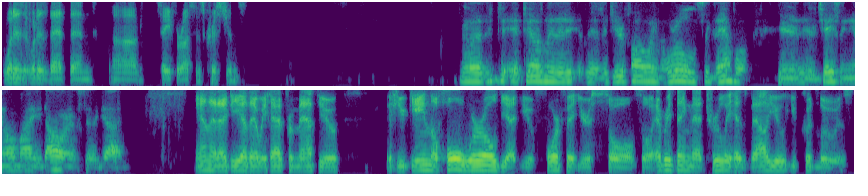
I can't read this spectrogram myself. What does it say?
what is what does that then uh, say for us as christians You know, it, it tells me that, it, that if you're following the world's example, you're, you're chasing the almighty dollar instead of God. and that idea that we had from Matthew if you gain the whole world yet you forfeit your soul. So everything that truly has value you could lose.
